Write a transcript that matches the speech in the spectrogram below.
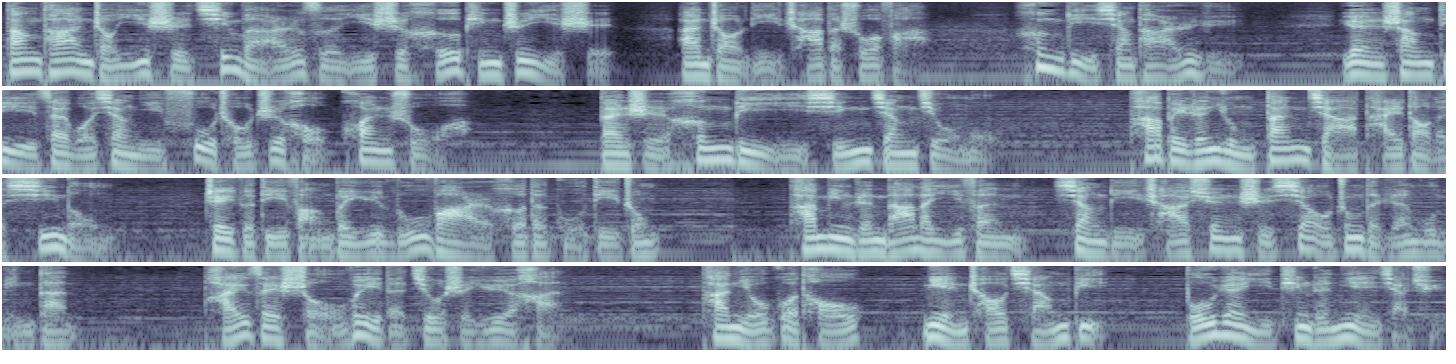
当他按照仪式亲吻儿子以示和平之意时，按照理查的说法，亨利向他耳语：“愿上帝在我向你复仇之后宽恕我。”但是亨利已行将就木。他被人用担架抬到了西农，这个地方位于卢瓦尔河的谷地中。他命人拿来一份向理查宣誓效忠的人物名单，排在首位的就是约翰。他扭过头，面朝墙壁，不愿意听人念下去。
